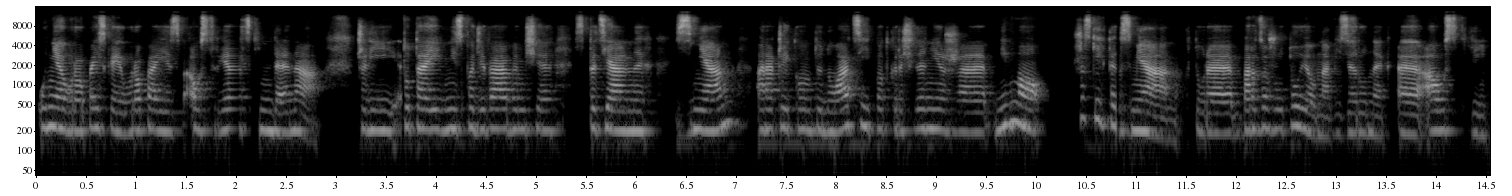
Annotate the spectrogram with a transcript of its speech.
Unia Europejska i Europa jest w austriackim DNA, czyli tutaj nie spodziewałabym się specjalnych zmian, a raczej kontynuacji i podkreślenie, że mimo wszystkich tych zmian, które bardzo rzutują na wizerunek e, Austrii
